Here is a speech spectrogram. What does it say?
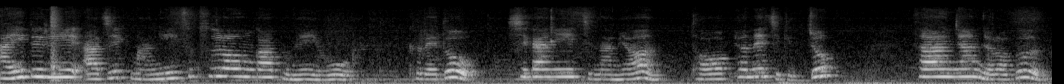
아이들이 아직 많이 쑥스러운가 보네요. 그래도 시간이 지나면 더 편해지겠죠? 4학년 여러분,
